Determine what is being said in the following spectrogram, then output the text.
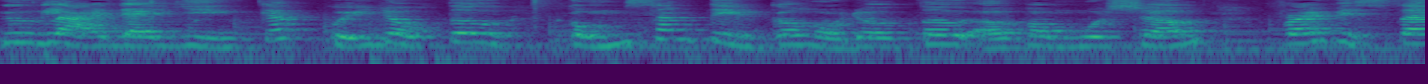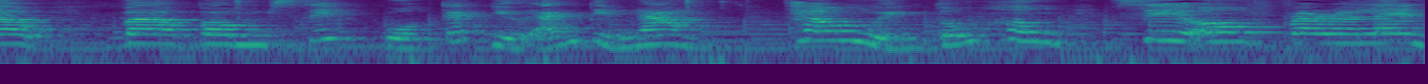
Ngược lại, đại diện các quỹ đầu tư cũng săn tìm cơ hội đầu tư ở vòng mua sớm, private sale và vòng seed của các dự án tiềm năng. Theo Nguyễn Tuấn Hưng, CEO Fairland,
